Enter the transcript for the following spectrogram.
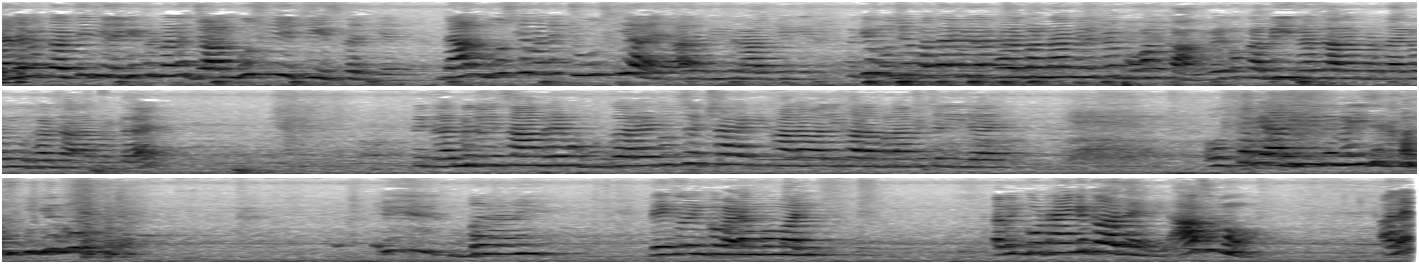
पहले मैं करती थी लेकिन फिर मैंने जानबूझ के ये चीज़ करी है। जानबूझ के मैंने चूज़ किया है यार अभी फ़िलहाल के लिए क्योंकि मुझे पता है मेरा घर बनना है मेरे पे बहुत काम है। मेरे को कभी इधर जाना पड़ता है कभी उधर जाना पड़ता है। फिर घर में जो इंसान रहे वो भूखा रहे तो उससे अच्छा है कि खाना वाली खाना बना के चली जाए। उसको भी आधी चीज़ें मैं सिखाती हूँ बनाने। देख इनको मैडम को हमारी अब इनको उठाएँगे तो आ जाएँगी। आ सुनो। अरे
